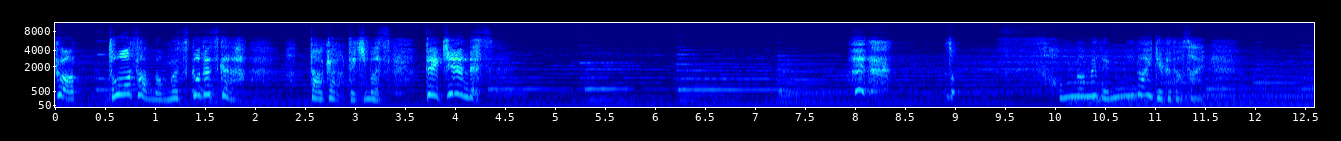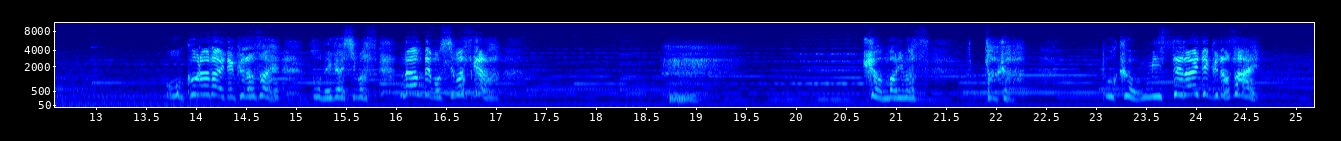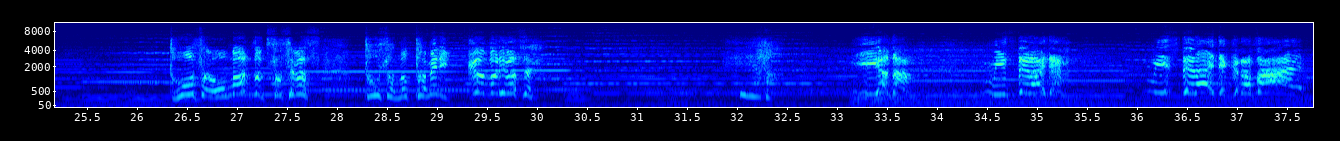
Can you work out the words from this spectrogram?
僕は父さんの息子ですからだからできます。できるんです。そそんな目で見ないでください。怒らないでください。お願いします。何でもしますから。頑張ります。だから僕を見捨てないでください。父さんを満足させます。父さんのために頑ないで見捨てないでください！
